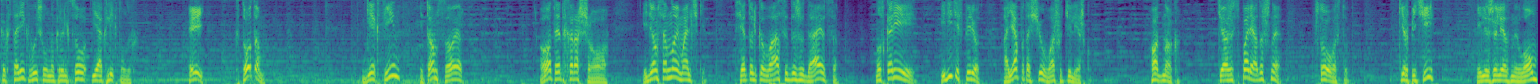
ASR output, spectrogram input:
как старик вышел на крыльцо и окликнул их. «Эй, кто там?» «Гек Финн и Том Сойер». «Вот это хорошо! Идем со мной, мальчики. Все только вас и дожидаются. Ну, скорее, идите вперед, а я потащу вашу тележку». «Однако, тяжесть порядочная. Что у вас тут? Кирпичи или железный лом?»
